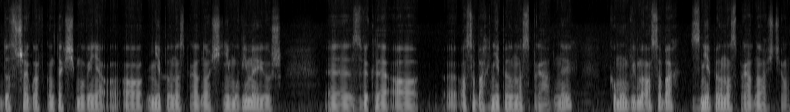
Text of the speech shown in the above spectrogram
dostrzegła w kontekście mówienia o, o niepełnosprawności. Nie mówimy już e, zwykle o e, osobach niepełnosprawnych, mówimy o osobach z niepełnosprawnością.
